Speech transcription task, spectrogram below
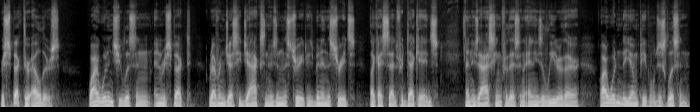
respect their elders. Why wouldn't you listen and respect Reverend Jesse Jackson, who's in the street, who's been in the streets, like I said, for decades, and who's asking for this, and, and he's a leader there? Why wouldn't the young people just listen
